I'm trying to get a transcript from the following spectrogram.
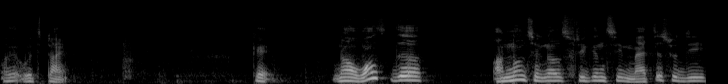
with time. Okay. Now, once the unknown signals frequency matches with the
